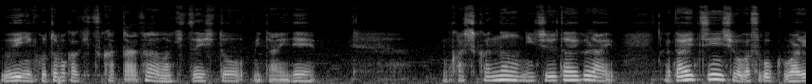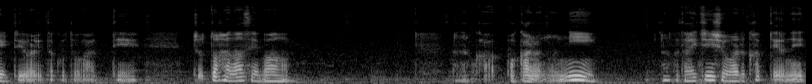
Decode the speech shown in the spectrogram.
上に言葉がきつかったらただのきつい人みたいで、昔かな、20代ぐらい、第一印象がすごく悪いと言われたことがあって、ちょっと話せば、なんかわかるのに、なんか第一印象悪かったよねっ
